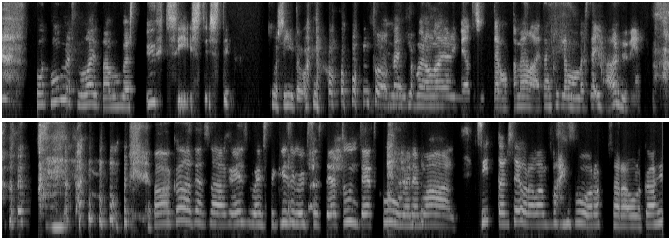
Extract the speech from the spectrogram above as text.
Mutta mun mielestä me laitetaan mun mielestä yhtä siististi. No siitä voidaan olla monta no, Mekin voin olla eri mieltä sitten, mutta mä laitan kyllä mun mielestä ihan hyvin. ok, tässä alkoi ensimmäisestä kysymyksestä ja tunteet kuumenemaan. Sitten on seuraavan parin vuoro. Sara, olkaa hyvä.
